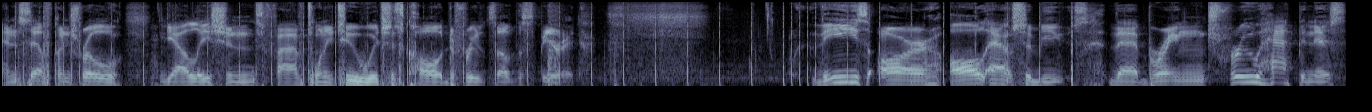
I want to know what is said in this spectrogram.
and self-control galatians 5.22 which is called the fruits of the spirit these are all attributes that bring true happiness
